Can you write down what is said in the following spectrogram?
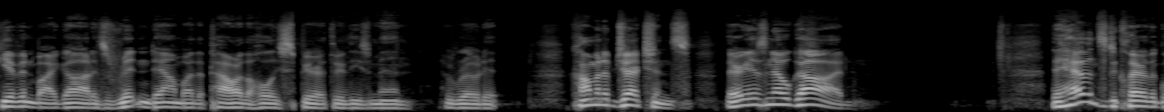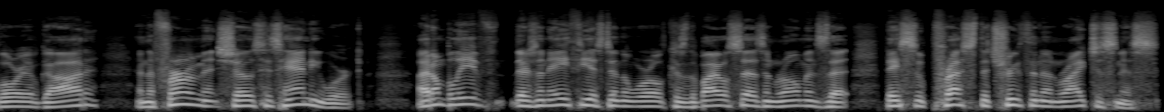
given by God. It's written down by the power of the Holy Spirit through these men who wrote it. Common objections. There is no God. The heavens declare the glory of God, and the firmament shows his handiwork. I don't believe there's an atheist in the world because the Bible says in Romans that they suppress the truth and unrighteousness,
